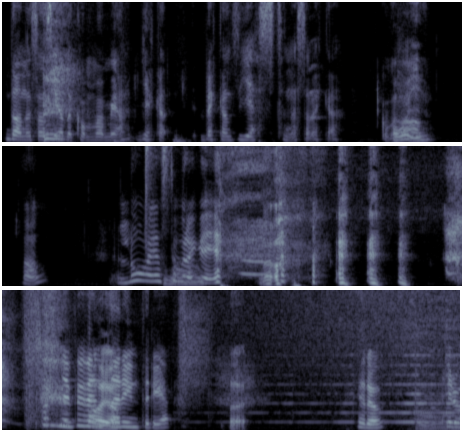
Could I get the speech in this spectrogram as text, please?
Danne Saucedo kommer vara med, veckans gäst nästa vecka. Kommer vara Oj. han. Ja. Lovar jag stora Wow. grejer. Ja. förväntar Ja, ja. inte det. Hejdå. Hejdå.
